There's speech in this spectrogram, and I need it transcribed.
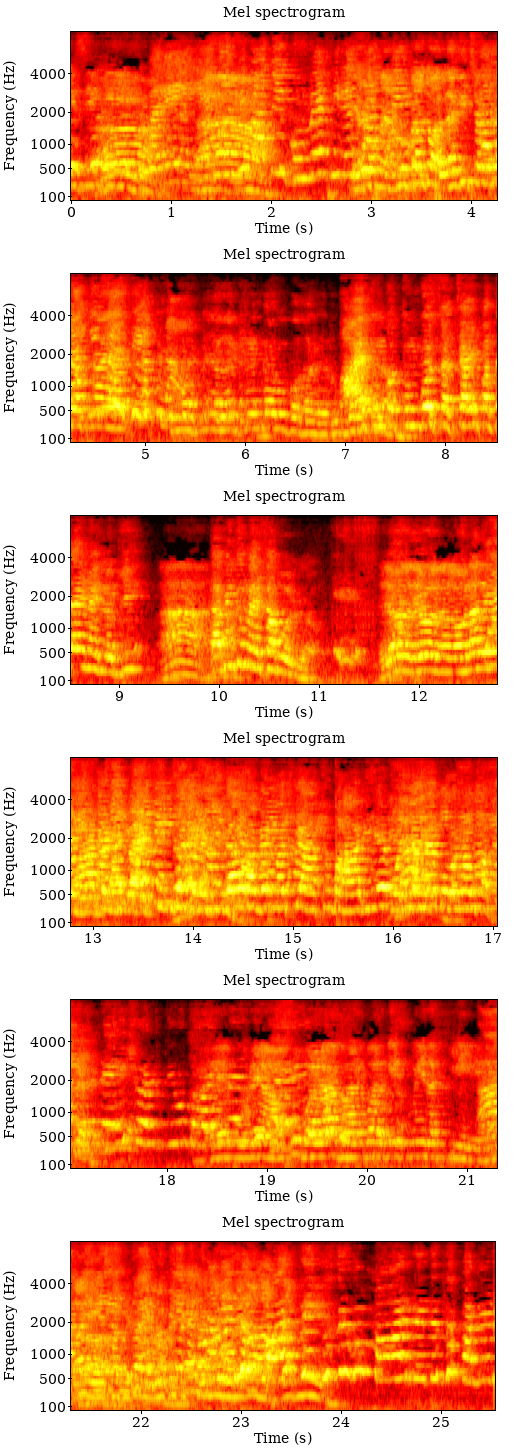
किसी हाँ। की। अरे ये कौन सी बात हुई घूमे फिरे ये महमूद का तो अलग ही चल रहा है अलग अपना यार। चलती है अपना। तुम अपनी अलग ट्रेन का रूप पकड़ रहे हो भाई तुमको तुमको सच्चाई पता है नहीं लोग की? हाँ। तभी तुम ऐसा बोल रहे हो। रोना देखो नाटक की है। आँसू बहा रही है वही मैं बोल रहा हूँ कब से नहीं छोड़ती हूँ भाई पूरे आँसू भरा भर भर के इसमें रखी है भाई ये सब इतना ये लोग के चक्कर में हम रोने का लोग मतलब आज से नहीं एक दूसरे को मार रहे थे सब पकड़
